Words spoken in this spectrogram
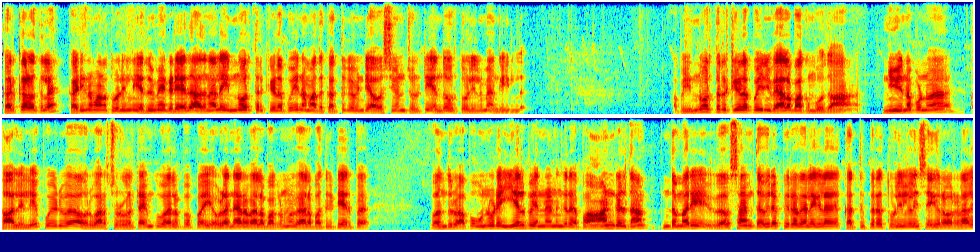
கற்காலத்தில் கடினமான தொழில்னு எதுவுமே கிடையாது. அதனால் இன்னொருத்தர் கீழே போய் நம்ம அதை கற்றுக்க வேண்டிய அவசியம்னு சொல்லிட்டு எந்த ஒரு தொழிலுமே அங்கே இல்லை. அப்போ இன்னொருத்தர் கீழே போய் நீ வேலை பார்க்கும்போது தான் நீ என்ன பண்ணுவ? காலையிலேயே போயிடுவ. அவர் வர சொல்கிற டைமுக்கு வேலை பார்ப்ப. எவ்வளோ நேரம் வேலை பார்க்கணுமோ வேலை பார்த்துக்கிட்டே இருப்ப. வந்துடும் அப்போ உன்னுடைய இயல்பு என்னன்னுங்கிற அப்போ ஆண்கள் தான் இந்த மாதிரி விவசாயம் தவிர பிற வேலைகளை கற்று பிற தொழில்களை செய்கிறவர்களாக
